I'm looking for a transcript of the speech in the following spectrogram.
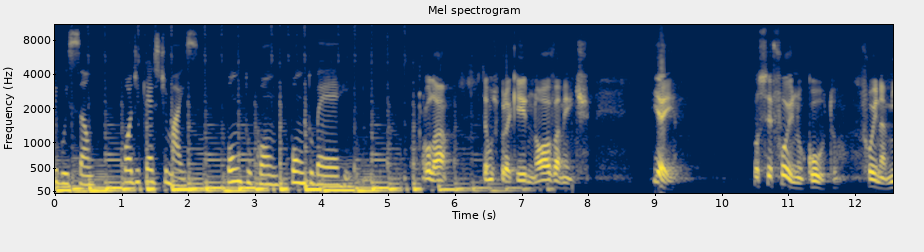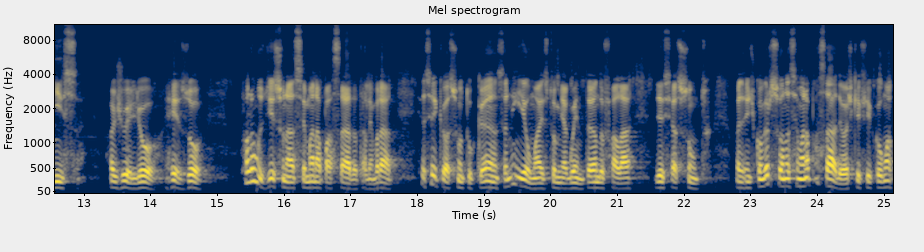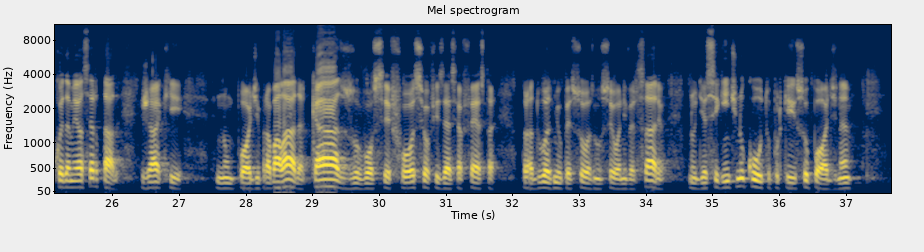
Distribuição podcastmais.com.br. Olá, estamos por aqui novamente. E aí? Você foi no culto? Foi na missa? Ajoelhou? Rezou? Falamos disso na semana passada, tá lembrado? Eu sei que o assunto cansa, nem eu mais estou me aguentando falar desse assunto. Mas a gente conversou na semana passada, eu acho que ficou uma coisa meio acertada, já que não pode ir para balada. Caso você fosse ou fizesse a festa para duas mil pessoas no seu aniversário, no dia seguinte no culto, porque isso pode, né?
